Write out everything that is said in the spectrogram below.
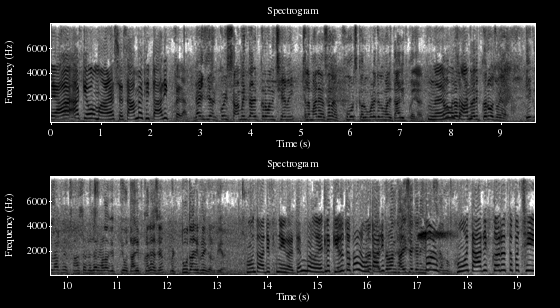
લે આ કેવો માણસ છે? સામેથી તારીફ કર્યા ગાઈસ યાર કોઈ સામે તારીફ કરવાની છે નહીં. એટલે મારે હશે ને ફોર્સ કરવું પડે કે તું મારી તારીફ કર યાર. તમે તારીફ કરો છો યાર. એક લાખ ને છાસઠ હજાર વાળા વ્યક્તિઓ તારીફ કરે છે બટ તું તારીફ નહીં કરતી યાર. હું તારીફ નહીં કરતી એટલે કીધું તો ખરું હું તારીફ કરવાની થાય છે કે નહીં? હું તારીફ કરું તો પછી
